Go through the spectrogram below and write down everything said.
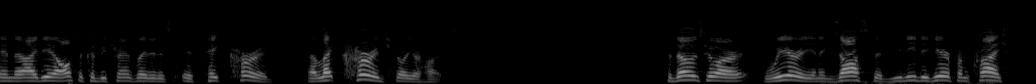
And the idea also could be translated as, as take courage. Uh, let courage fill your hearts. To those who are weary and exhausted, you need to hear from Christ.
